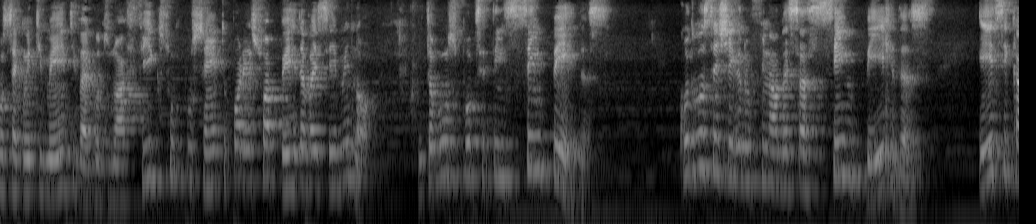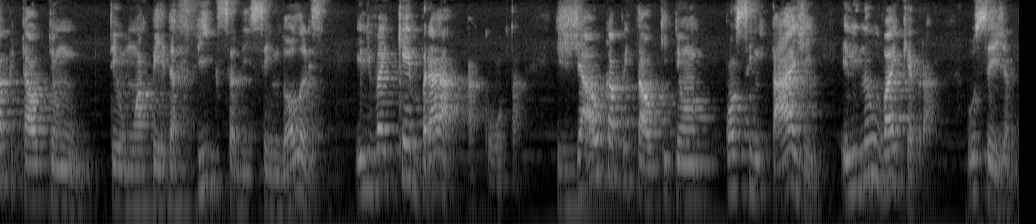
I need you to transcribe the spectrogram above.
consequentemente vai continuar fixo 1%, porém sua perda vai ser menor. Então vamos supor que você tem 100 perdas. Quando você chega no final dessas 100 perdas, esse capital que tem, um, tem uma perda fixa de 100 dólares, ele vai quebrar a conta. Já o capital que tem uma porcentagem, ele não vai quebrar. Ou seja,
